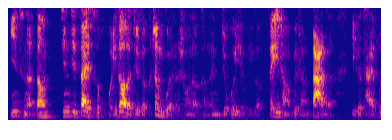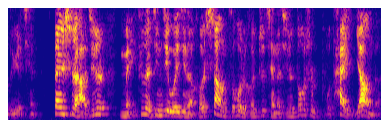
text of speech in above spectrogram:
因此呢，当经济再次回到了这个正轨的时候呢，可能你就会有一个非常非常大的一个财富的跃迁。但是哈，其实每次的经济危机呢，和上次或者和之前呢，其实都是不太一样的。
